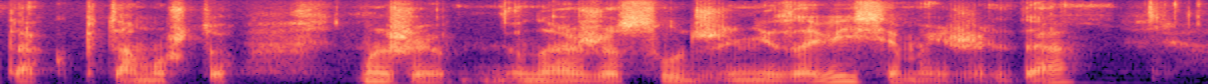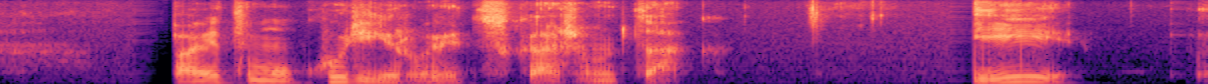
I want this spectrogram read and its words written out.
так, потому что мы же, у нас же суд же независимый же, да, поэтому курирует, скажем так. И э,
